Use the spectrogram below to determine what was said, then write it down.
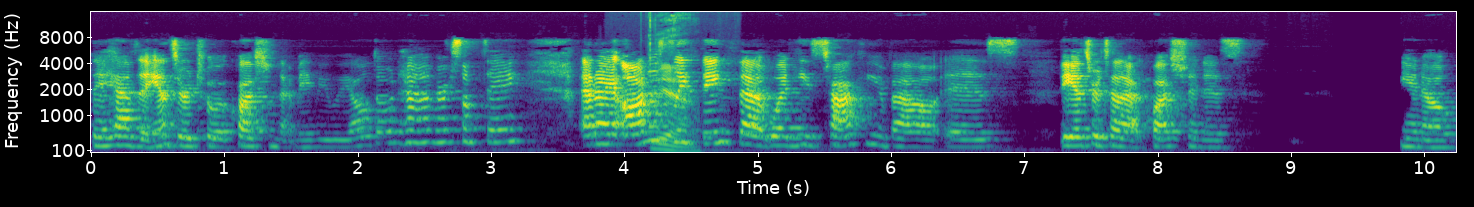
they have the answer to a question that maybe we all don't have or something and i honestly Yeah. think that what he's talking about is the answer to that question is you know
